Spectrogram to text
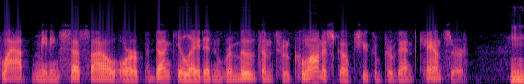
flat, meaning sessile, or pedunculated, and remove them through colonoscopes, you can prevent cancer. Hmm.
